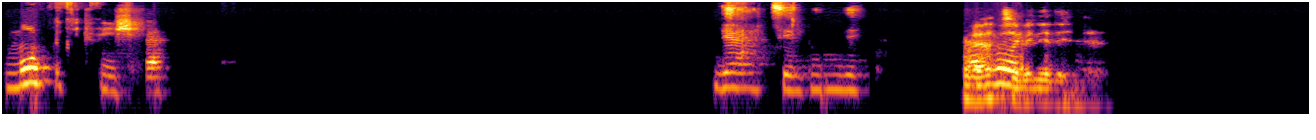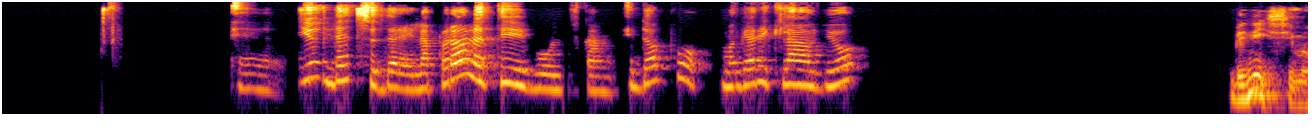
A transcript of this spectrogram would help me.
molto difficile. Grazie Benedetta. Grazie. Benedetta. Eh, io adesso darei la parola a te Wolfgang e dopo magari Claudio. Benissimo.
